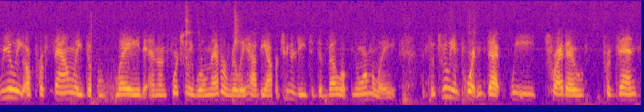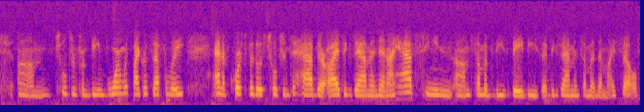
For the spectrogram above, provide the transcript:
really are profoundly delayed and unfortunately will never really have the opportunity to develop normally. So it's really important that we try to prevent um, children from being born with microcephaly, and of course for those children to have their eyes examined. And I have seen um, some of these babies. I've examined some of them myself,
